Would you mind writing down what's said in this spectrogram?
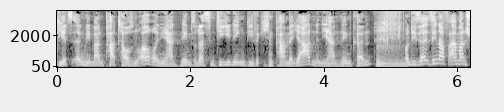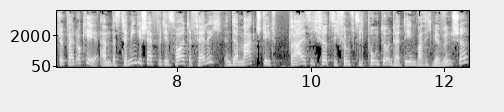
die jetzt irgendwie mal ein paar tausend Euro in die Hand nehmen, sondern das sind diejenigen, die wirklich ein paar Milliarden in die Hand nehmen können. Mhm. Und die sehen auf einmal ein Stück weit, okay, ähm, das Termingeschäft wird jetzt heute fällig. Der Markt steht 30, 40, 50 Punkte unter dem, was ich mir wünsche.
